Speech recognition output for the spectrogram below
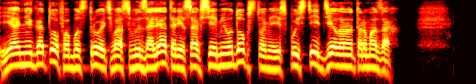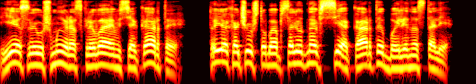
я не готов обустроить вас в изоляторе со всеми удобствами и спустить дело на тормозах. Если уж мы раскрываем все карты, то я хочу, чтобы абсолютно все карты были на столе.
